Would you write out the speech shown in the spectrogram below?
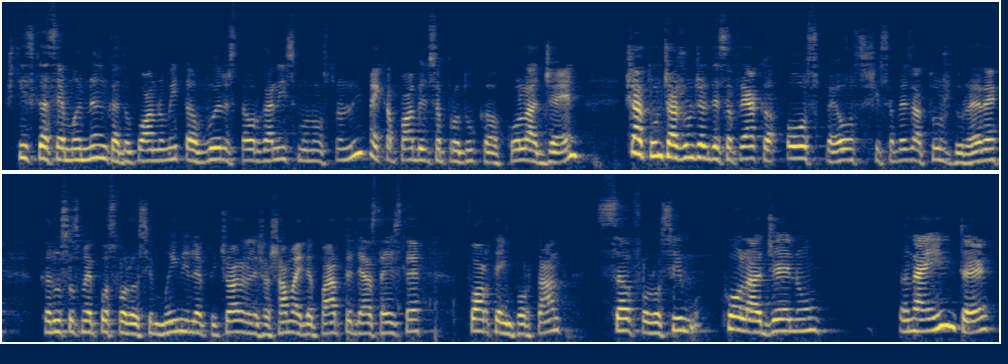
știți că se mănâncă după o anumită vârstă, organismul nostru nu e mai capabil să producă colagen și atunci ajungem de să freacă os pe os și să vezi atunci durere, că nu să-ți mai poți folosi mâinile, picioarele și așa mai departe. De asta este foarte important să folosim colagenul înainte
